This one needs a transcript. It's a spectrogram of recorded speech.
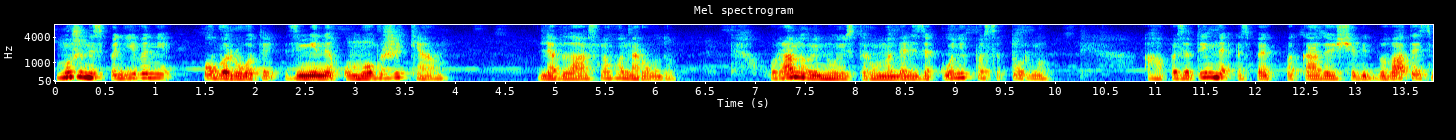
Може несподівані повороти, зміни умов життя для власного народу. Уран руйнує стару модель законів по Сатурну, а позитивний аспект показує, що відбуватись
